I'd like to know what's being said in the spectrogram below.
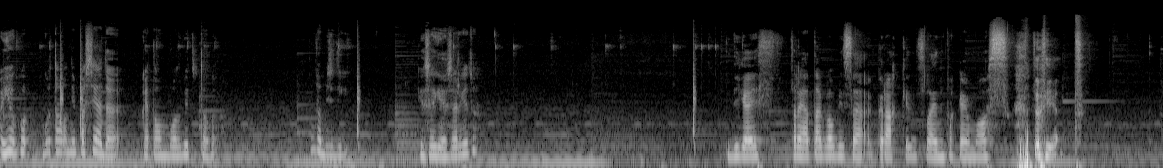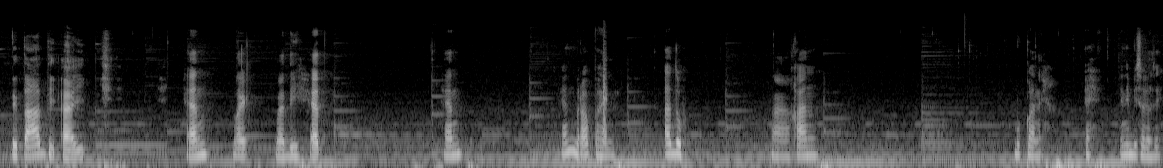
Oh iya gue gue tahu nih pasti ada kayak tombol gitu tau gak nggak bisa di geser-geser gitu jadi guys ternyata gue bisa gerakin selain pakai mouse. Tuh lihat. Itu tadi ai. Hand like body head. Hand. Hand berapa hand aduh. Nah kan. Bukan ya? Eh ini bisa gak sih?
